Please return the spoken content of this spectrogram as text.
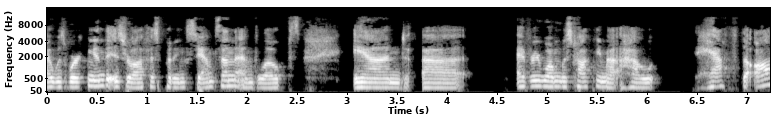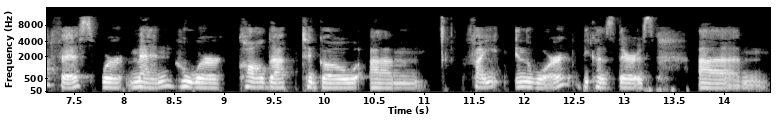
I was working in the Israel office putting stamps on the envelopes and, uh, everyone was talking about how half the office were men who were called up to go, um, fight in the war because there's, um,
